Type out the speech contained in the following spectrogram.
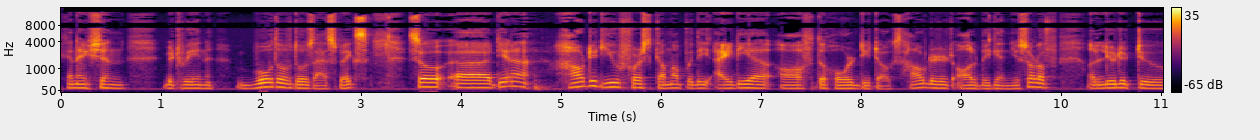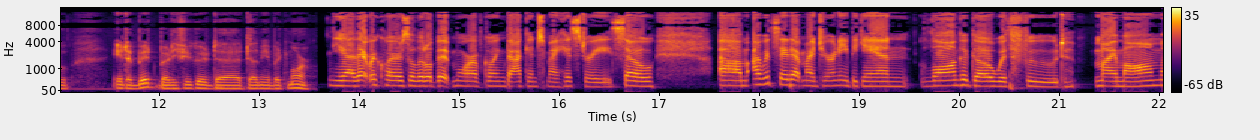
connection between both of those aspects. So uh, Deanna how did you first come up with the idea of the whole detox? How did it all begin? You sort of alluded to it a bit, but if you could uh, tell me a bit more. Yeah, that requires a little bit more of going back into my history. So um, I would say that my journey began long ago with food. My mom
